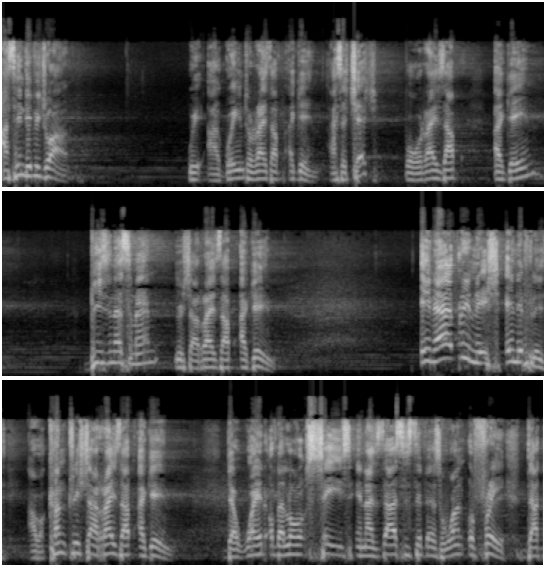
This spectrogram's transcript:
As individual, we are going to rise up again. As a church, we will rise up again. Businessmen, you shall rise up again. In every nation, any place, our country shall rise up again the word of the Lord says in Isaiah 60 verse 1 of 3 that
